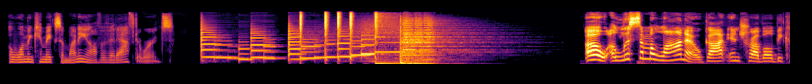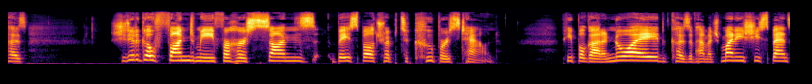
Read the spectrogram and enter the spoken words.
a woman can make some money off of it afterwards. Oh, Alyssa Milano got in trouble because she did a GoFundMe for her son's baseball trip to Cooperstown. People got annoyed because of how much money she spends.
